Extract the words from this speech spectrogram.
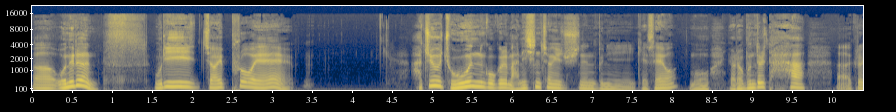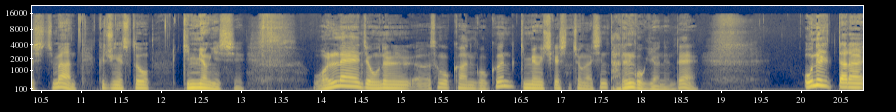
어, 오늘은 우리 저희 프로에 아주 좋은 곡을 많이 신청해 주시는 분이 계세요. 뭐 여러분들 다 아, 그러시지만 그 중에서도 김명희 씨. 원래 이제 오늘 어, 선곡한 곡은 김명희 씨가 신청하신 다른 곡이었는데 오늘따라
